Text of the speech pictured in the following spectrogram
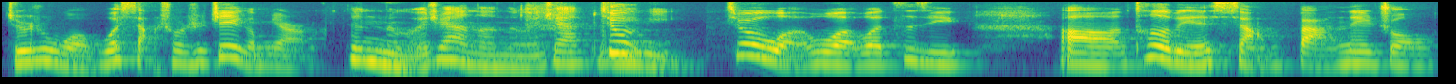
就是我，我享受是这个面儿。那哪吒呢？哪吒就你，就是我，我我自己，啊，特别想把那种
